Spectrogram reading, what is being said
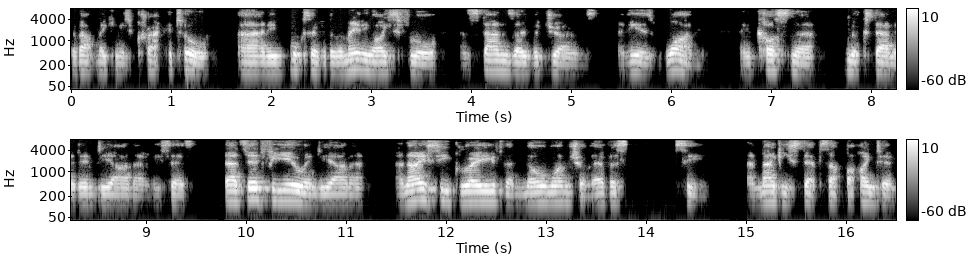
without making it crack at all. And he walks over the remaining ice floor and stands over Jones, and he has won. And Costner looks down at Indiana and he says, That's it for you, Indiana. An icy grave that no one shall ever see. And Maggie steps up behind him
